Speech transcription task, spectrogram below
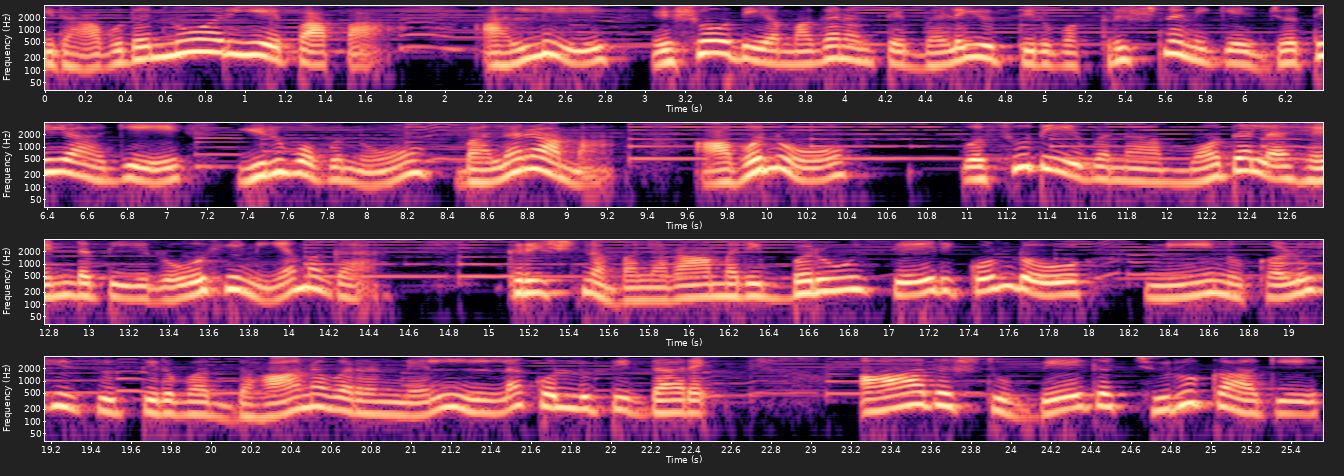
ಇದಾವುದನ್ನೂ ಅರಿಯೇ ಪಾಪ. ಅಲ್ಲಿ ಯಶೋದೆಯ ಮಗನಂತೆ ಬೆಳೆಯುತ್ತಿರುವ ಕೃಷ್ಣನಿಗೆ ಜೊತೆಯಾಗಿ ಇರುವವನು ಬಲರಾಮ. ಅವನು ವಸುದೇವನ ಮೊದಲ ಹೆಂಡತಿ ರೋಹಿಣಿಯ ಮಗ. ಕೃಷ್ಣ ಬಲರಾಮರಿಬ್ಬರೂ ಸೇರಿಕೊಂಡು ನೀನು ಕಳುಹಿಸುತ್ತಿರುವ ದಾನವರನ್ನೆಲ್ಲ ಕೊಲ್ಲುತ್ತಿದ್ದಾರೆ. ಆದಷ್ಟು ಬೇಗ ಚುರುಕಾಗಿ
